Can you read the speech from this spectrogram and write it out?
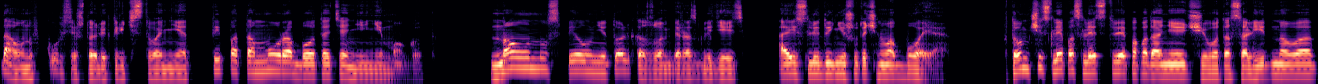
Да, он в курсе, что электричества нет, и потому работать они не могут. Но он успел не только зомби разглядеть, а и следы нешуточного боя. В том числе последствия попадания чего-то солидного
